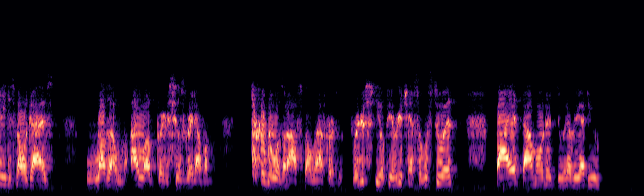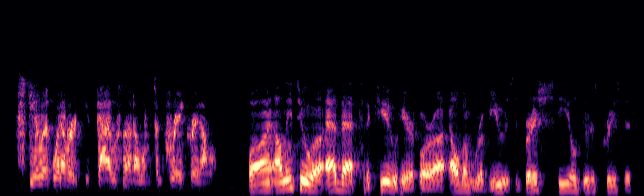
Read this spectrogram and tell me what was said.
80s metal guys love that album. I love British Steel's great album. Turbo was an awesome album afterwards. British Steel, if you ever get a chance to listen to it, buy it, download it, do whatever you gotta do, steal it, whatever. You gotta listen to that album. It's a great, great album. Well, I, I'll need to uh, add that to the queue here for uh, album reviews. British Steel, Judas Priest. It's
